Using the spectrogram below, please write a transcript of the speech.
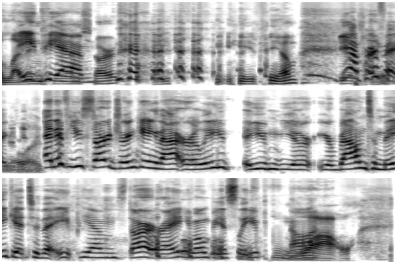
11 8 p.m. start. 8, 8 p.m. yeah, perfect. And if you start drinking that early, you you're you're bound to make it to the 8 p.m. start, right? You won't be asleep. Not. Wow.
